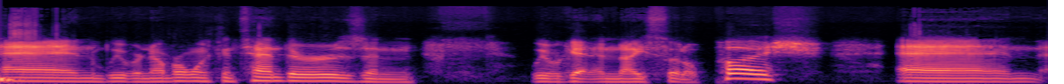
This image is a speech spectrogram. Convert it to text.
and we were number one contenders, and we were getting a nice little push, and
